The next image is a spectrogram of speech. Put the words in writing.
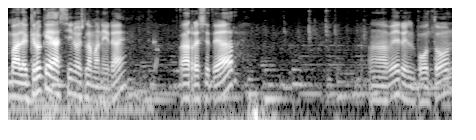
Vale, creo que así no es la manera, ¿eh? A resetear. A ver, el botón.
